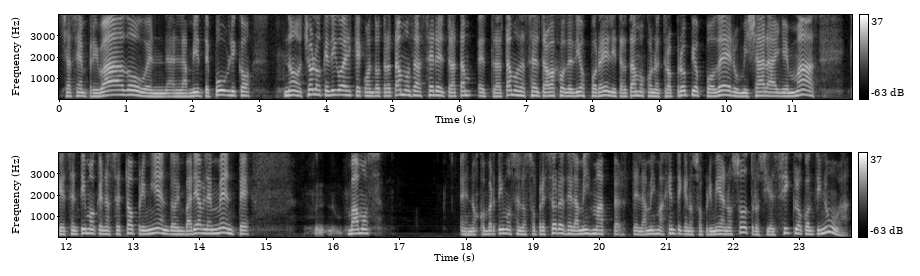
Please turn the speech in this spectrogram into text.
ya sea en privado o en, el ambiente público. No, yo lo que digo es que cuando tratamos de hacer el, eh, tratamos de hacer el trabajo de Dios por él y tratamos con nuestro propio poder humillar a alguien más que sentimos que nos está oprimiendo invariablemente, vamos eh, nos convertimos en los opresores de la, misma, de la misma gente que nos oprimía a nosotros y el ciclo continúa.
